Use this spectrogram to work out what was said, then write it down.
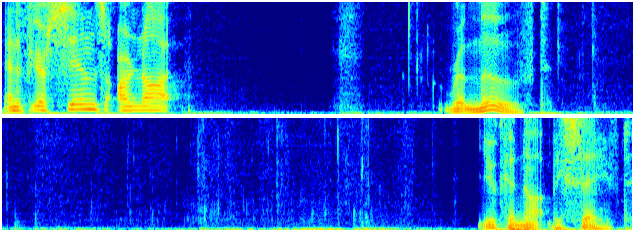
and if your sins are not removed, you cannot be saved.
